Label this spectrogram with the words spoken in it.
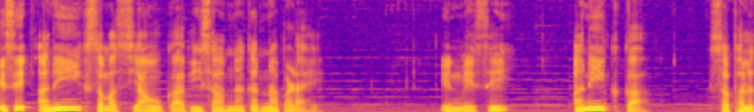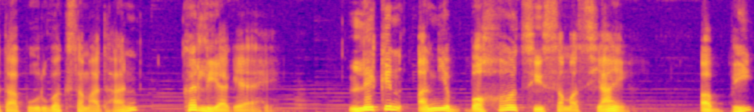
इसे अनेक समस्याओं का भी सामना करना पड़ा है। इनमें से अनेक का सफलतापूर्वक समाधान कर लिया गया है। लेकिन अन्य बहुत सी समस्याएँ अब भी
